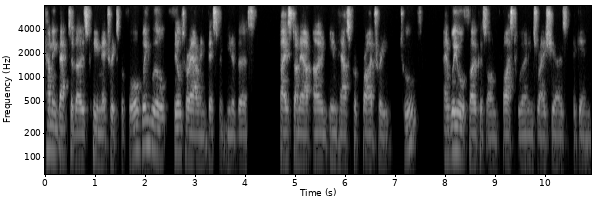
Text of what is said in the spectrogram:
coming back to those key metrics before, we will filter our investment universe based on our own in house proprietary tools. And we will focus on price to earnings ratios, again,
